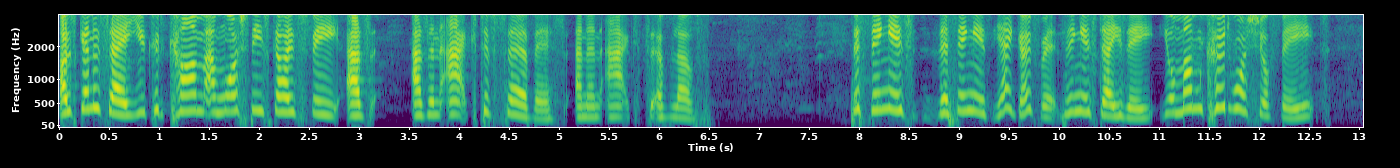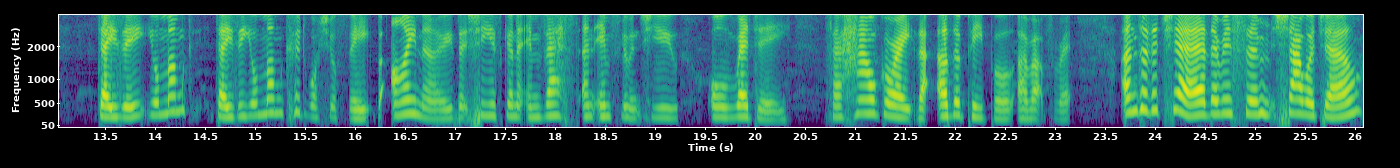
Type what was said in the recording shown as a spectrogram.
I was going to say you could come and wash these guys' feet as, as an act of service and an act of love. The thing is, the thing is, yeah, go for it. The thing is, Daisy, your mum could wash your feet. Daisy, your mum Daisy, your mum could wash your feet, but I know that she is going to invest and influence you already. So, how great that other people are up for it. Under the chair, there is some shower gel,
